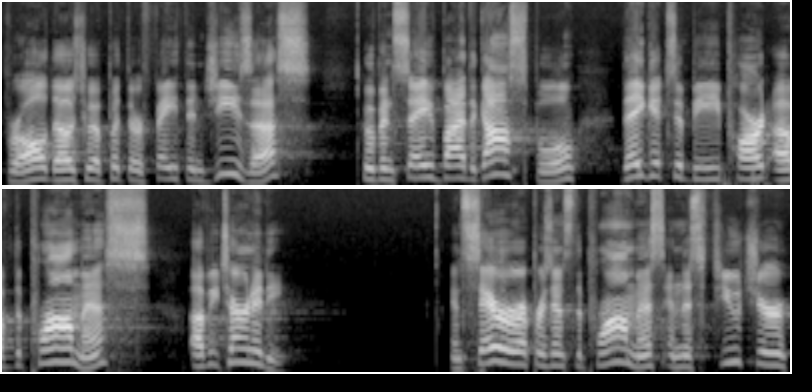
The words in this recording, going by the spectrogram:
For all those who have put their faith in Jesus, who've been saved by the gospel, they get to be part of the promise of eternity. And Sarah represents the promise in this future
